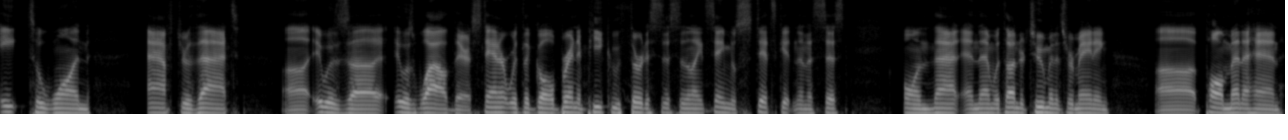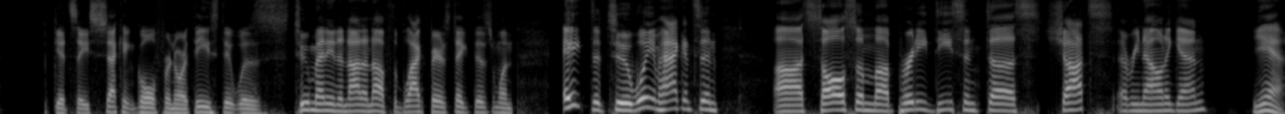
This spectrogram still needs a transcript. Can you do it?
eight to one. After that, uh, it was uh, it was wild there. Stannard with the goal, Brandon Piku third assist of the night, Samuel Stitz getting an assist on that, and then with under two minutes remaining, uh, Paul Menahan gets a second goal for Northeast. It was too many to not enough. The Black Bears take this one eight to two. William Hackinson uh, saw some uh, pretty decent uh, shots every now and again. Yeah,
